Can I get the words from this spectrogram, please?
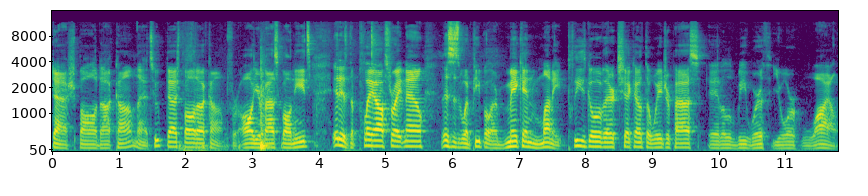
hoop-ball.com. That's hoop-ball.com for all your basketball needs. It is the playoffs right now. This is when people are making money. Please go over there, check out the wager pass. It'll be worth your while.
